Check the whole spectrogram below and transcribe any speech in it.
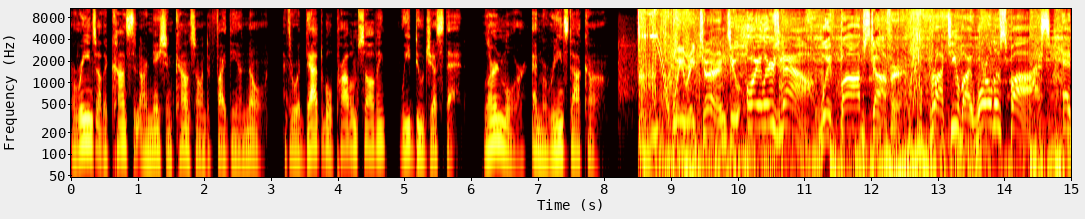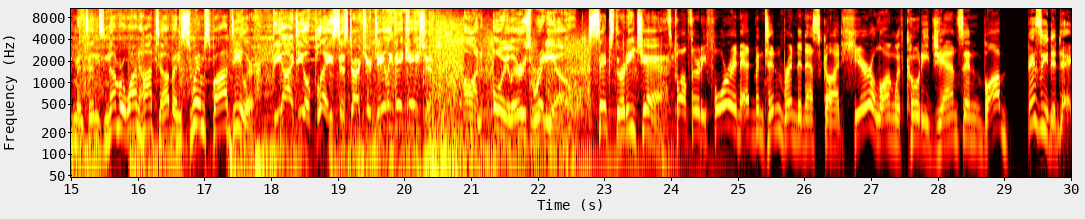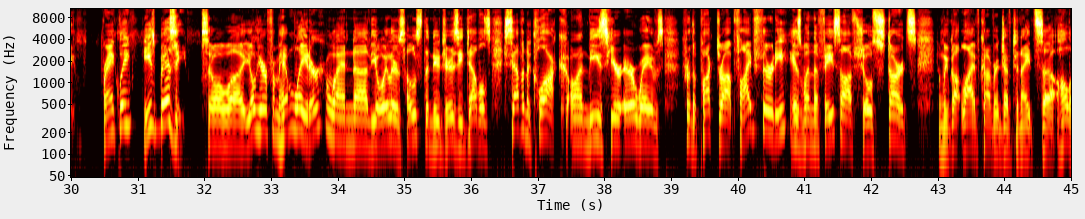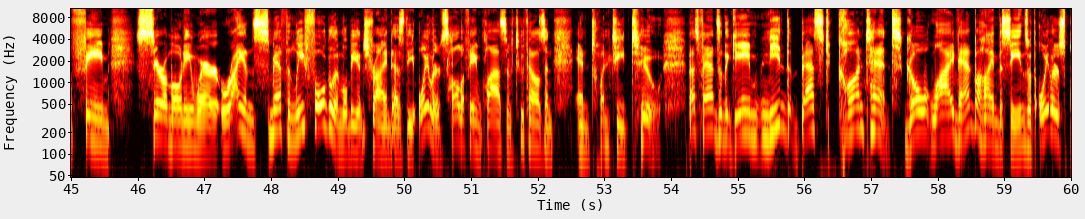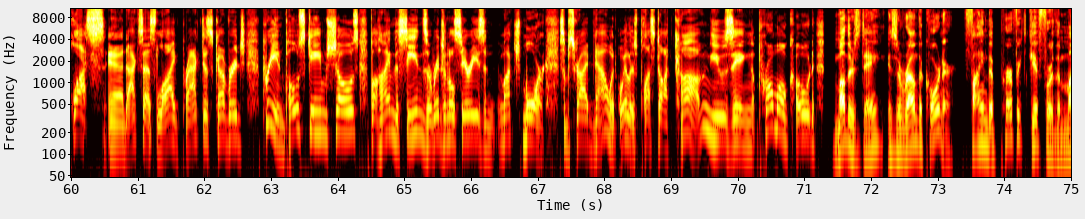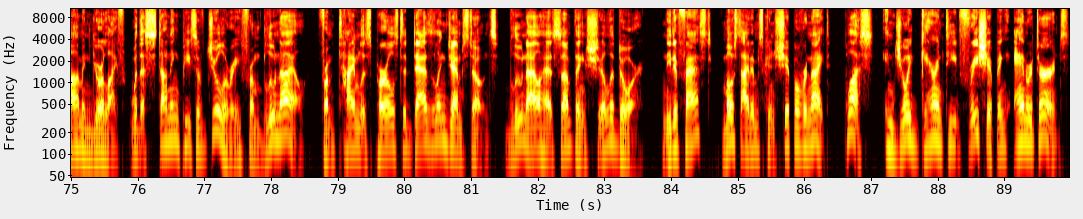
Marines are the constant our nation counts on to fight the unknown. And through adaptable problem solving, we do just that. Learn more at marines.com. We return to Oilers Now with Bob Stauffer. Brought to you by World of Spas, Edmonton's number one hot tub and swim spa dealer. The ideal place to start your daily vacation on Oilers Radio. 630 CHED. 1234 in Edmonton. Brendan Escott here, along with Cody Jansen. Bob, busy today. Frankly, he's busy. So uh, you'll hear from him later when uh, the Oilers host the New Jersey Devils. Seven o'clock on these here airwaves for the puck drop. Five thirty is when the face-off show starts, and we've got live coverage of tonight's uh, Hall of Fame ceremony where Ryan Smyth and Lee Fogolin will be enshrined as the Oilers Hall of Fame class of 2022. Best fans of the game need the best content. Go live and behind the scenes with Oilers Plus and access live practice coverage, pre and post game shows, behind the scenes original series, and much more. Subscribe now at OilersPlus.com using promo code Mother's Day is around the corner. Find the perfect gift for the mom in your life with a stunning piece of jewelry from Blue Nile. From timeless pearls to dazzling gemstones, Blue Nile has something she'll adore. Need it fast? Most items can ship overnight. Plus, enjoy guaranteed free shipping and returns.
